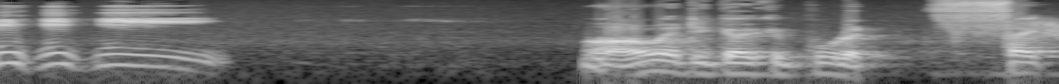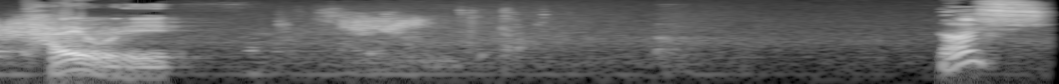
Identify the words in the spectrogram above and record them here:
oh, where did Goku pull a fake tail here. Gosh.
